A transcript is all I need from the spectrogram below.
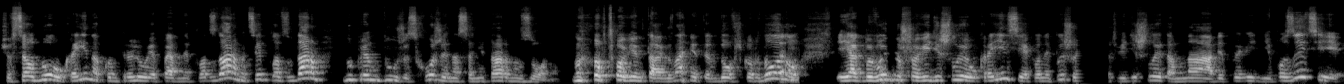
що все одно Україна контролює певний плацдарм. і Цей плацдарм ну прям дуже схожий на санітарну зону. Ну тобто він так знаєте, вдовж кордону, і якби видно, що відійшли українці, як вони пишуть. Відійшли там на відповідні позиції,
